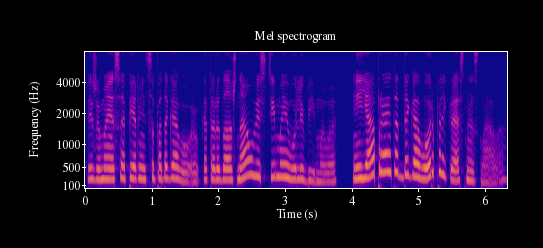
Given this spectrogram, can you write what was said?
«Ты же моя соперница по договору, которая должна увести моего любимого. И я про этот договор прекрасно знала.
